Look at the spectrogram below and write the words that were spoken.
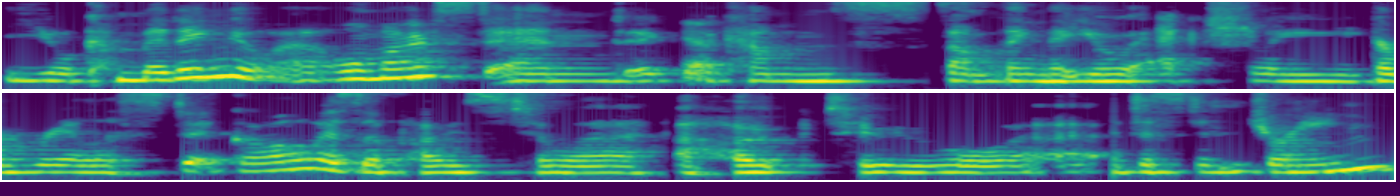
you're committing uh, almost, and it yeah. becomes something that you're actually a realistic goal as opposed to a, a hope to or a distant dream.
